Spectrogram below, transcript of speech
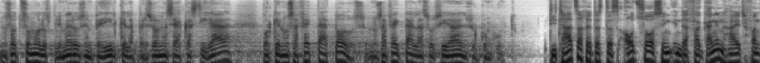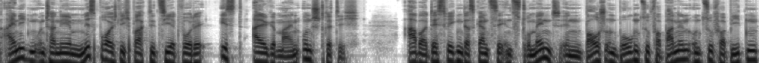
nosotros somos los primeros en pedir que la persona sea castigada porque nos afecta a todos, nos afecta a la sociedad en su conjunto. Die Tatsache, dass das Outsourcing in der Vergangenheit von einigen Unternehmen missbräuchlich praktiziert wurde, ist allgemein unstrittig. Aber deswegen das ganze Instrument in Bausch und Bogen zu verbannen und zu verbieten,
